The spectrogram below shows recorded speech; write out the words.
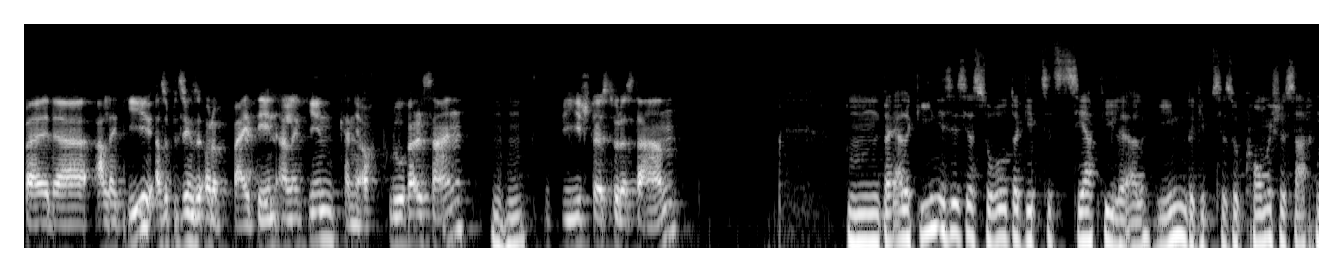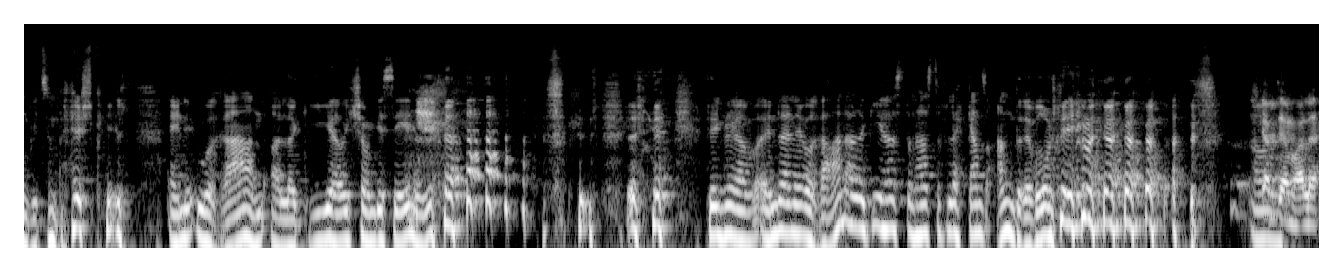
bei der Allergie, also beziehungsweise oder bei den Allergien, kann ja auch Plural sein. Mhm. Wie stellst du das da an? Mm, bei Allergien ist es ja so, da gibt es jetzt sehr viele Allergien. Da gibt es ja so komische Sachen wie zum Beispiel eine Uranallergie, habe ich schon gesehen. Denk mir, wenn du eine Uranallergie hast, dann hast du vielleicht ganz andere Probleme. ich glaube, die haben alle.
